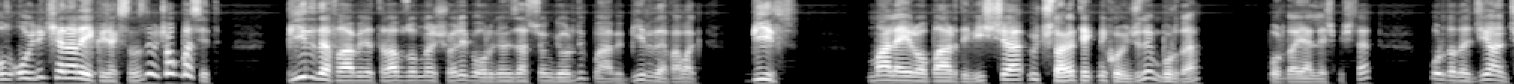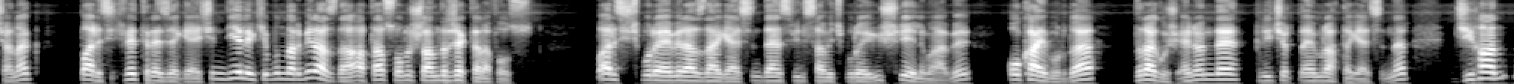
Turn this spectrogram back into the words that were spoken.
O oyunu kenara yıkacaksınız değil mi? Çok basit. Bir defa bile Trabzon'dan şöyle bir organizasyon gördük mü abi? Bir defa bak. Bir. Maleyro, Bardi, Vişça. Üç tane teknik oyuncu değil mi burada? Burada yerleşmişler. Burada da Cihan Çanak, Barisic ve Trezeguet. Şimdi diyelim ki bunlar biraz daha hata sonuçlandıracak taraf olsun. Barisic buraya biraz daha gelsin. Densville, Savic buraya üçleyelim abi. Okay burada. Draguş en önde. Pritchard'la Emrah da gelsinler. Cihan,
